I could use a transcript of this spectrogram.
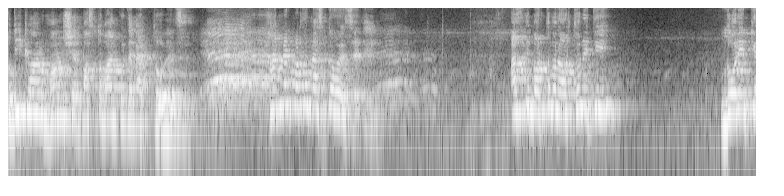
অধিকার মানুষের বাস্তবায়ন করতে ব্যর্থ হয়েছে। হান্ড্রেড পার্সেন্ট ব্যস্ত হয়েছে। আজকে বর্তমান অর্থনীতি গরিবকে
